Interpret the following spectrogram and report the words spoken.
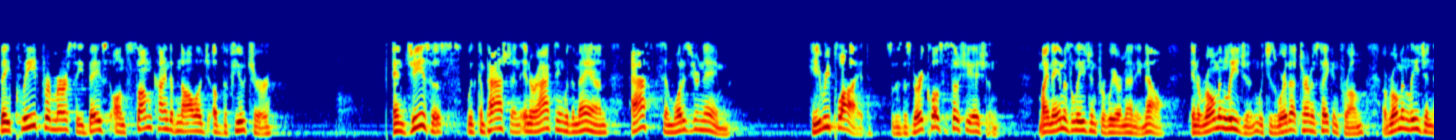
They plead for mercy based on some kind of knowledge of the future. And Jesus, with compassion, interacting with the man, asks him, What is your name? He replied, So there's this very close association. My name is Legion, for we are many. Now, in a Roman legion, which is where that term is taken from, a Roman legion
